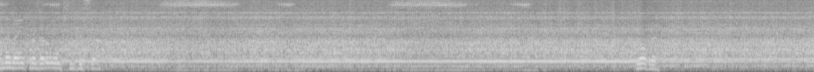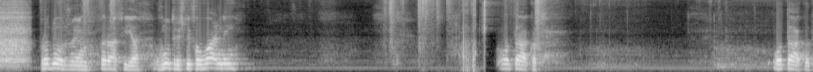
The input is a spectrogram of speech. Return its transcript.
А ми нею фрезеруємо 60. Добре. Продовжуємо парафія внутрішліфувальний. Отак от. Отак от.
